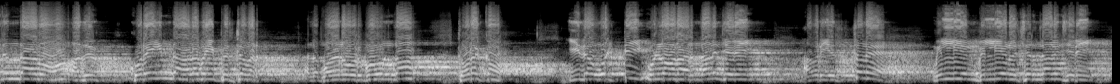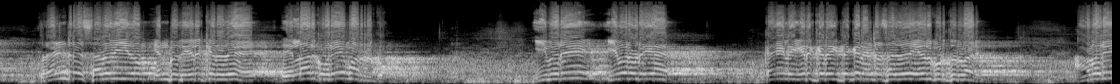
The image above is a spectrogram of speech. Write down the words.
இருந்தாலும் அது குறைந்த அளவை பெற்றவர். அந்த பதினோரு பவுன் தான் தொடக்கம். இதை ஒட்டி உள்ளவரா இருந்தாலும் சரி அவர் எத்தனை மில்லியன் பில்லியன் வச்சிருந்தாலும் சரி ரெண்டரை சதவீதம் என்பது இருக்கிறது. எல்லாருக்கும் ஒரே மாதிரி இருக்கும். இவரு இவருடைய கையில இருக்கிறதுக்கு தக்க ரெண்டரை சதவீதம் எதிர் கொடுத்துருவாரு. அவரு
